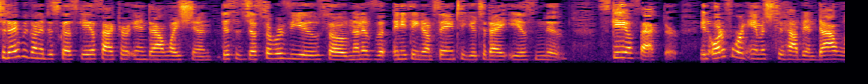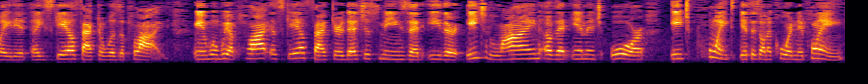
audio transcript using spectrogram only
Today we're going to discuss scale factor and dilation. This is just a review, so none of anything that I'm saying to you today is new. Scale factor. In order for an image to have been dilated, a scale factor was applied. And when we apply a scale factor, that just means that either each line of that image or each point, if it's on a coordinate plane,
